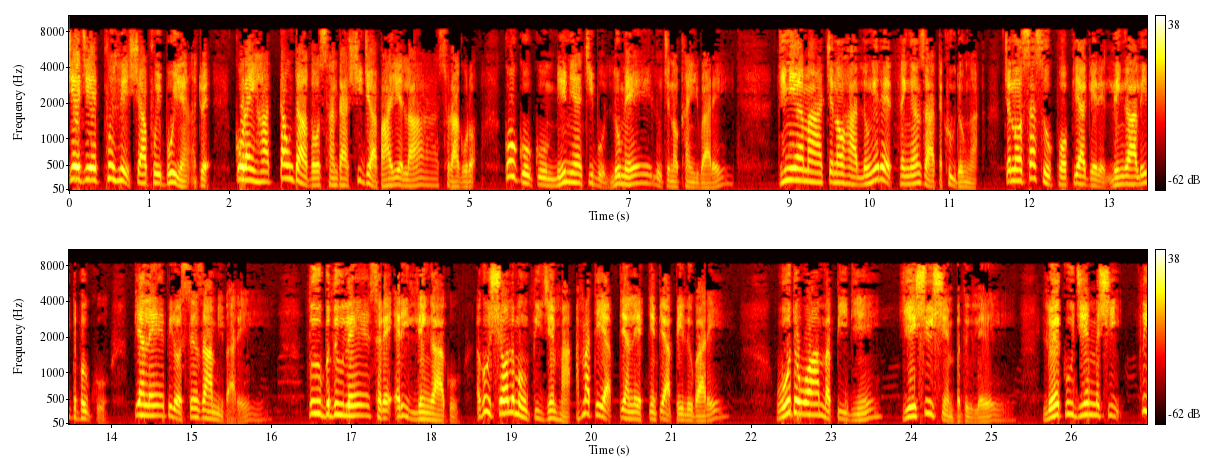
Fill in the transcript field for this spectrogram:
ကြဲကြဲဖွင့်လှစ်ရှာဖွေဖို့ရန်အတွက်ကိုယ်တိုင်ဟာတောင့်တသောဆန္ဒရှိကြပါရဲ့လားဆိုတာကိုတော့ကိုကိုကိုမေးမြန်းကြည့်ဖို့လိုမယ်လို့ကျွန်တော်ခံယူပါတယ်ဒီနေရာမှာကျွန်တော်ဟာလွန်ခဲ့တဲ့သင်ခန်းစာတစ်ခုတုန်းက ကျွန်တော်ဆက်ဆူဖော်ပြခဲ့တဲ့လင်္ကာလေးတစ်ပုဒ်ကိုပြန်လဲပြီးတော့စဉ်းစားမိပါတယ်သူဘသူလဲဆိုတဲ့အဲ့ဒီလင်္ကာကိုအခုရှောလမုန်တည်ခြင်းမှာအမှတ်တရပြန်လဲတင်ပြပေးလိုပါတယ်ဝိုးတော်မပြီပြင်ယေရှုရှင်ဘသူလဲလွယ်ကူခြင်းမရှိသိ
